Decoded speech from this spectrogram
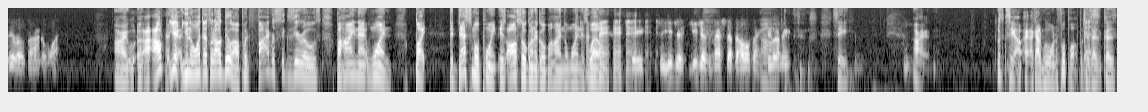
zeros behind the one. All right, uh, I- I'll yeah. You know what? That's what I'll do. I'll put five or six zeros behind that one, but the decimal point is also going to go behind the one as well. See, see, you just you just messed up the whole thing. See Oh. what I mean? See, all right. Let's- See, I, I got to move on to football because Yes. because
